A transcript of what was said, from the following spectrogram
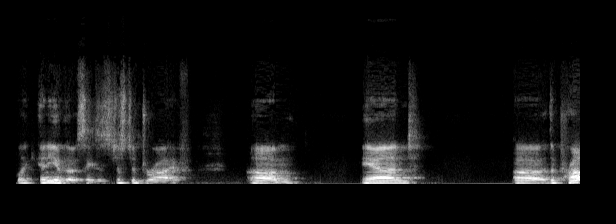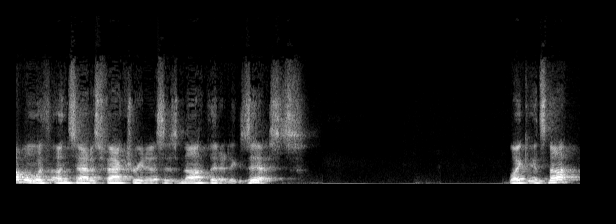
like any of those things. It's just a drive. Um, and uh, the problem with unsatisfactoriness is not that it exists. Like it's not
